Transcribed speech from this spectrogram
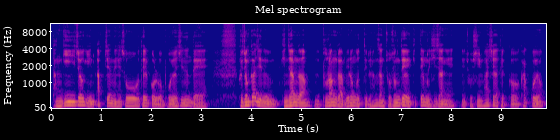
단기적인 악재는 해소될 걸로 보여지는데 그 전까지는 긴장감, 불안감 이런 것들이 항상 조성되어 있기 때문에 시장에 조심하셔야 될 것 같고요.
